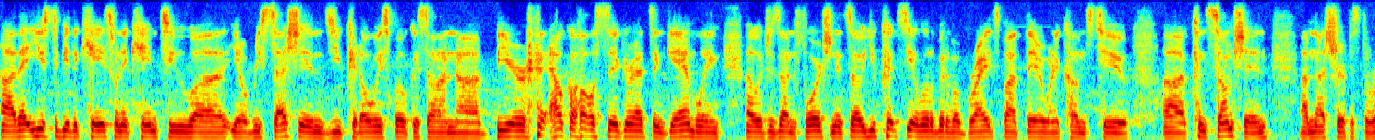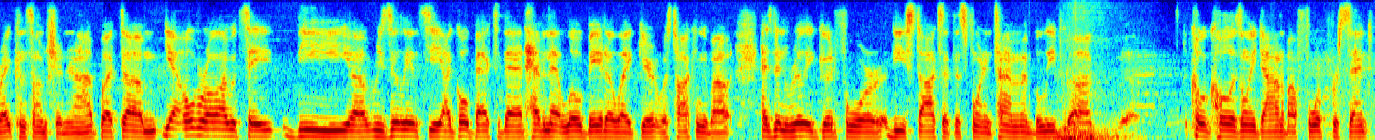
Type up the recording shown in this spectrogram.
uh, that used to be the case when it came to uh, you know recessions. You could always focus on uh, beer, alcohol, cigarettes, and gambling, uh, which is unfortunate. So you could see a little bit of a bright spot there when it comes to uh, consumption. I'm not sure if it's the right consumption or not, but um, yeah, overall, I would say the resiliency. I go back to that having that low beta, like Garrett was talking about, has been really good for these stocks this point in time. I believe uh, Coca-Cola is only down about four percent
